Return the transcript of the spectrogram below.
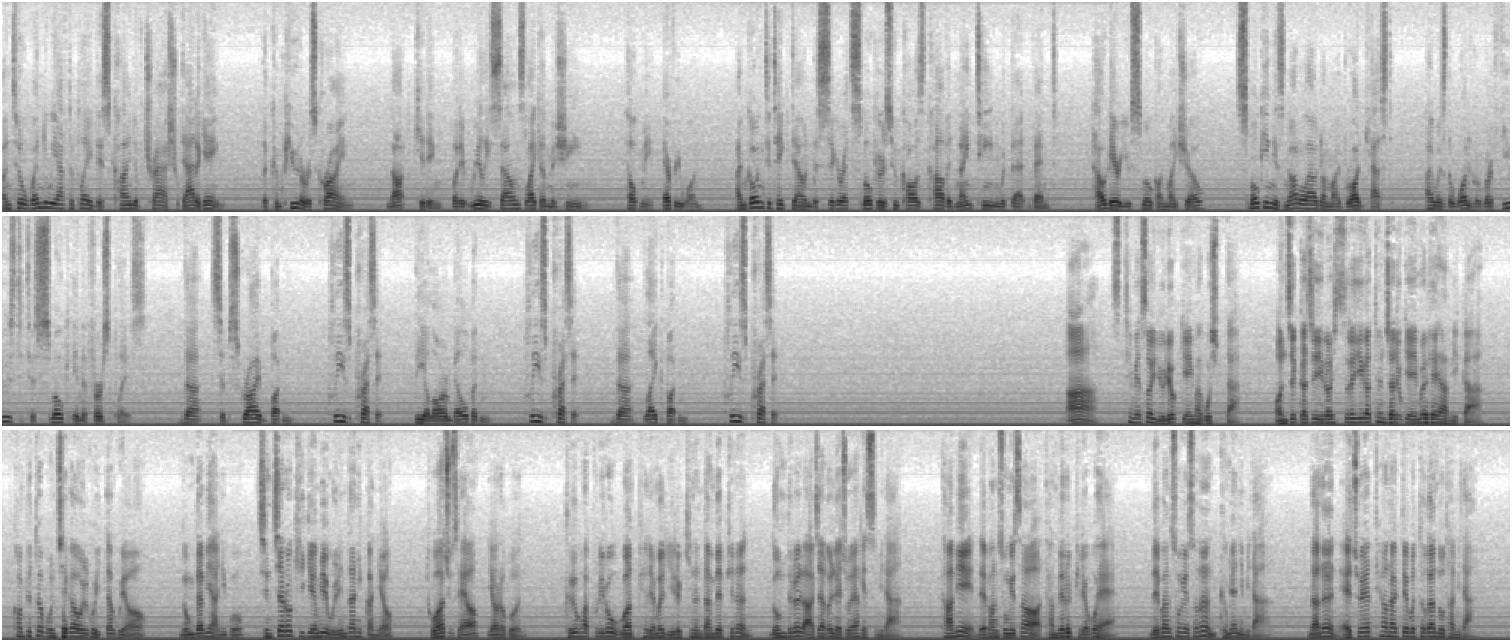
Until when do we have to play this kind of trash data game? The computer is crying. Not kidding, but it really sounds like a machine. Help me, everyone. I'm going to take down the cigarette smokers who caused COVID 19 with that vent. How dare you smoke on my show? Smoking is not allowed on my broadcast. I was the one who refused to smoke in the first place. The subscribe button. Please press it. The alarm bell button. Please press it. The like button. Please press it. 아, 스팀에서 유료 게임 하고 싶다. 언제까지 이런 쓰레기 같은 자료 게임을 해야 합니까? 컴퓨터 본체가 얼고 있다고요. 농담이 아니고 진짜로 기계음이 울린다니까요. 도와주세요, 여러분. 그 화풀이로 우한 폐렴을 일으키는 담배 피는 놈들을 아작을 내줘야겠습니다. 감히 내 방송에서 담배를 피려고 해. 내 방송에서는 금연입니다. 나는 애초에 태어날 때부터가 노답니다.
